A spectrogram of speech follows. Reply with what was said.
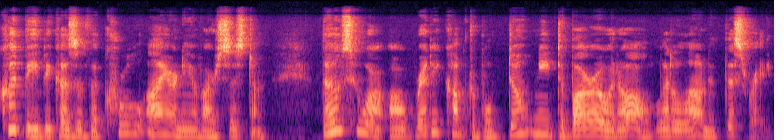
could be because of the cruel irony of our system. Those who are already comfortable don't need to borrow at all, let alone at this rate.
